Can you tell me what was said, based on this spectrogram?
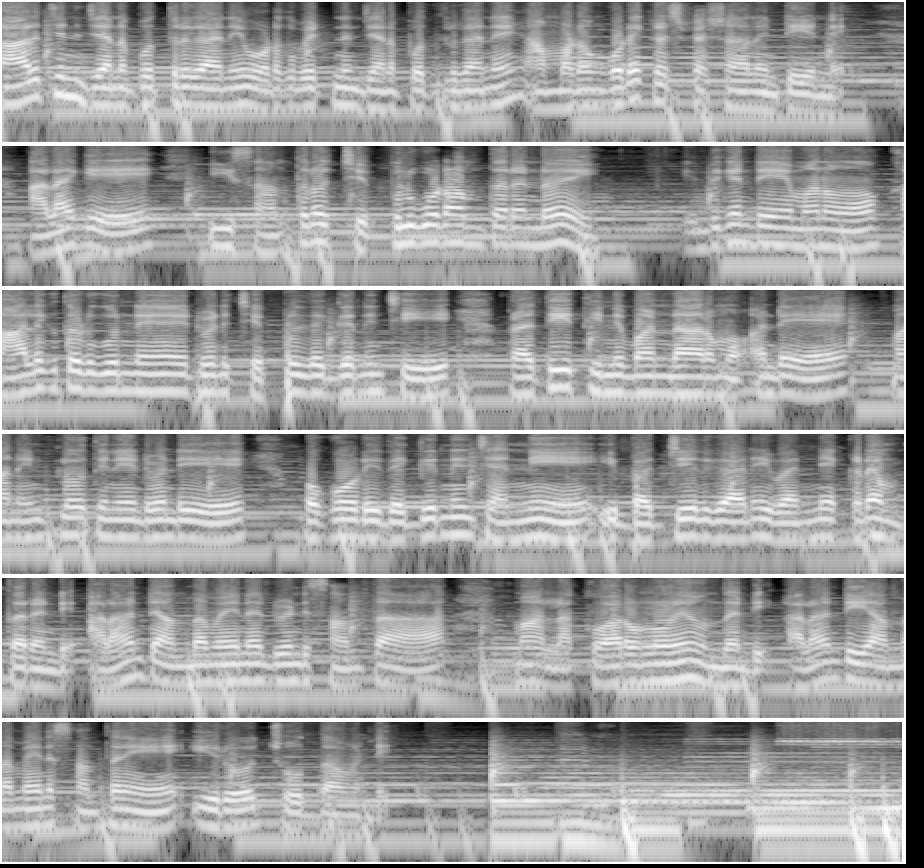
కాల్చిన జనపొత్తులు కానీ ఉడకబెట్టిన జనపొత్తులు కానీ అమ్మడం కూడా ఇక్కడ స్పెషాలిటీ అండి. అలాగే ఈ సంతలో చెప్పులు కూడా అమ్ముతారండి. ఎందుకంటే మనం కాలికి తొడుగునేటువంటి చెప్పుల దగ్గర నుంచి ప్రతి తినుబండారము అంటే మన ఇంట్లో తినేటువంటి ఒక్కోడి దగ్గర నుంచి అన్ని ఈ బజ్జీలు కానీ ఇవన్నీ ఇక్కడే అమ్ముతారండి. అలాంటి అందమైనటువంటి సంత మా లక్కవరంలోనే ఉందండి. అలాంటి అందమైన సంతని ఈ రోజు చూద్దామండి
